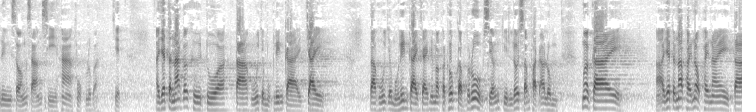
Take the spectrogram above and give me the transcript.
หนึ่งสองสามสี่ห้าหกหรือเปล่า เจ็ดอายตนะก็คือตัวตาหูจมูกลิ้นกายใจ ตาหูจมูกลิ้นกายใจที่มากระทบกับรูปเสียงกลิ่นรสสัมผัสอารมณ์ เมื่อกายอายตนะภายนอกภายในตา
